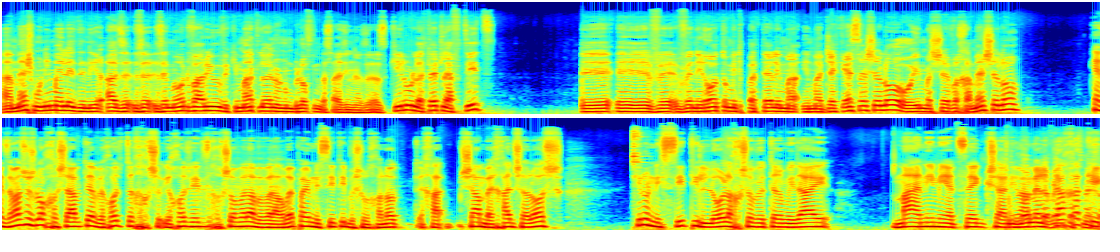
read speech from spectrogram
ה-180 האלה זה נראה, זה, זה, זה מאוד value וכמעט לא יהיה לנו בלופים ב sizing הזה, אז כאילו לתת להפציץ, אה, אה, ו, ונראה אותו מתפתל עם, עם הג'ק 10 שלו, או עם ה-7 5 שלו, כן, זה משהו שלא חשבתי עליו, יכול להיות שהייתי צריך לחשוב עליו, אבל הרבה פעמים ניסיתי בשולחנות שם ב-1-3, כאילו ניסיתי לא לחשוב יותר מדי מה אני מייצג כשאני לא את ככה, כי.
